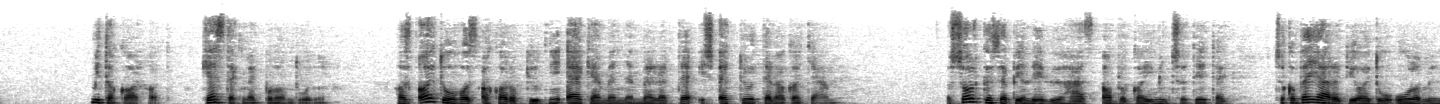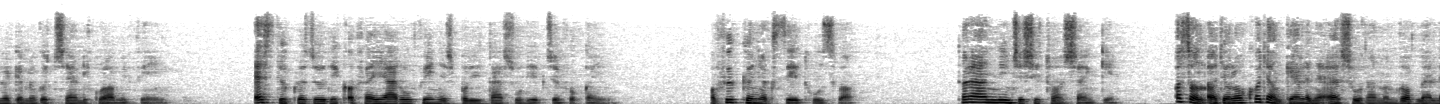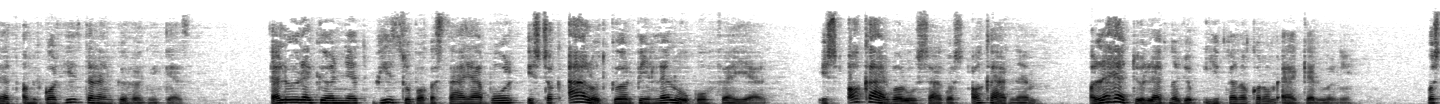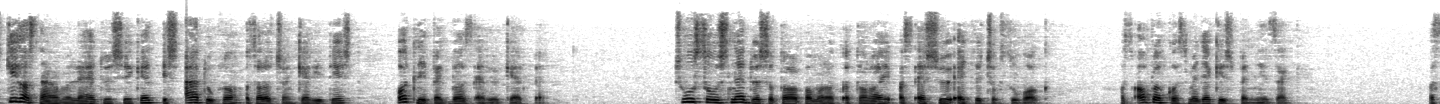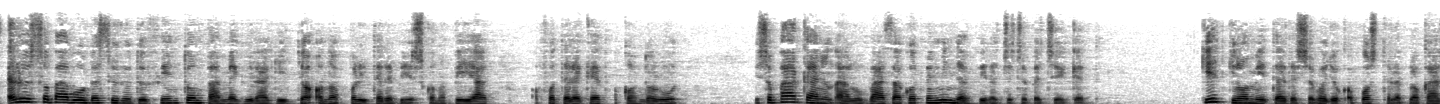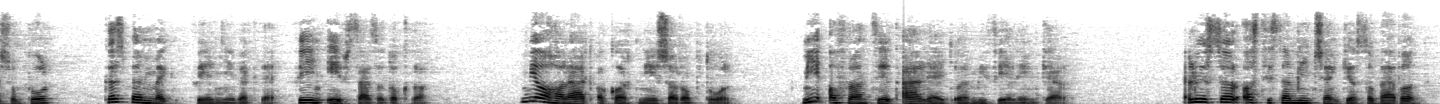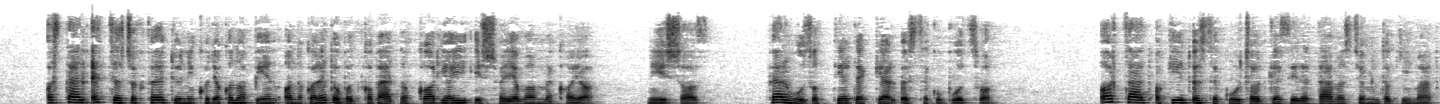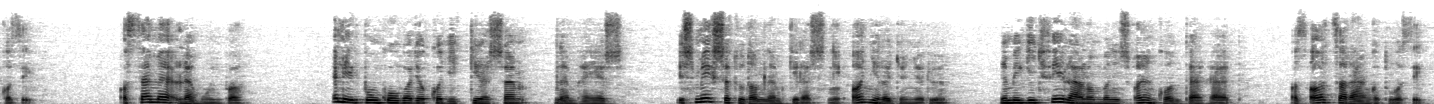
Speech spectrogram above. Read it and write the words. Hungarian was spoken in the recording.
Mit akarhat? Kezdek megbolondulni. Ha az ajtóhoz akarok jutni, el kell mennem mellette, és ettől telagatyám. A sor közepén lévő ház ablakai mind sötétek, csak a bejárati ajtó ólaművege mögött sejlik valami fény. Ez tükröződik a feljáró fényes borítású lépcsőfokain. A függönyök széthúzva. Talán nincs is itthon senki. Azon agyalok, hogyan kellene elsorolnom Rob mellett, amikor hirtelen köhögni kezd. Előre görnyed, vízzubag a szájából, és csak állott körbén lelógó fejjel. És akár valóságos, akár nem, a lehető legnagyobb ívben akarom elkerülni. Most kihasználom a lehetőséget, és átugrom az alacsony kerítést, ott lépek be az előkertbe. Csúszós, nedves a talpam alatt a talaj, az eső egyre csak zuhog. Az ablakhoz megyek és benézek. Az előszobából beszűrődő fény tompán megvilágítja a nappali terebés kanapéját, a foteleket, a kandalót, és a párkányon álló vázákat, meg mindenféle csecsebecséket. Két kilométerre se vagyok a postelep lakásomtól, közben meg félnyévekre, fény évszázadokra. Mi a halált akart Nés a robtól? Mi a francét áll le egy olyan mifélénkkel? Először azt hiszem nincs senki a szobában, aztán egyszer csak feltűnik, hogy a kanapén annak a ledobott kabátnak karjai és feje van meg haja. Nés az. Felhúzott térdekkel összekupócva. Arcát a két összekulcsolt kezére támasztja, mint a imádkozik. A szeme lemúnyva. Elég bunkó vagyok, hogy így kilesem, nem helyes. És mégse tudom nem kilesni, annyira gyönyörű. De még így félálomban is olyan konterhelt. Az arca rángatózik.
